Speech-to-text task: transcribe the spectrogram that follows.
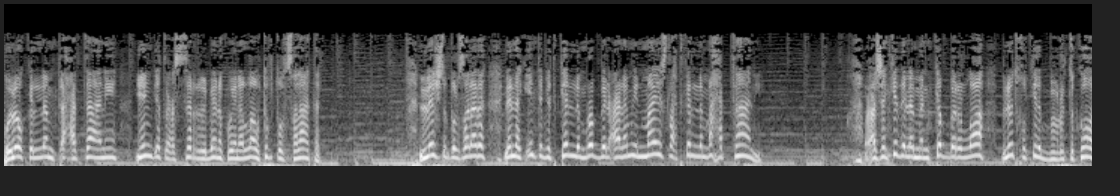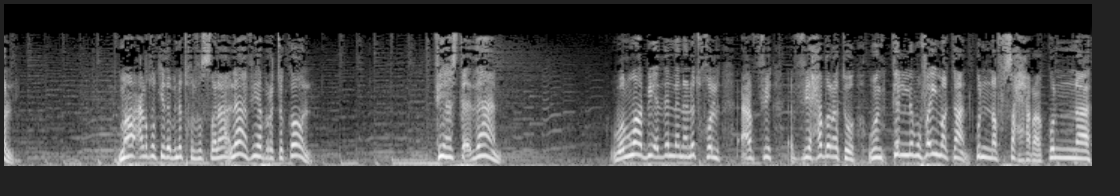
ولو كلمت أحد ثاني ينقطع السر اللي بينك وبين الله وتبطل صلاتك. ليش تبطل صلاتك لأنك أنت بتكلم رب العالمين ما يصلح تكلم أحد ثاني. وعشان كذا لما نكبر الله بندخل كذا ببروتوكول. ما على طول كذا بندخل في الصلاة؟ لا فيها بروتوكول. فيها استئذان. والله بيأذن لنا ندخل في في حضرته ونكلمه في أي مكان. كنا في صحراء كنا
